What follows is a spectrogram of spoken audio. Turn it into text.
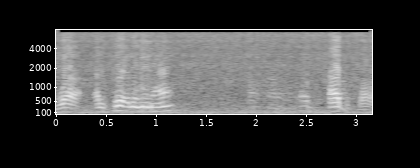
والفعل منها أبصر.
